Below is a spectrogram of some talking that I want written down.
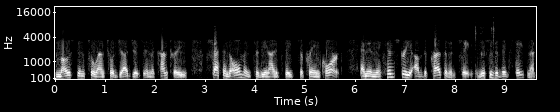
most influential judges in the country, second only to the United States Supreme Court. And in the history of the presidency, this is a big statement.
